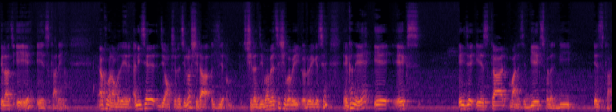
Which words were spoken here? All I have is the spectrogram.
plus a a a square এখন আমাদের নিচে যে অংশটা ছিল, সেটা সেটা যেভাবে আছে, সেভাবেই রয়ে গেছে। এখানে এ এক্স এই যে এ স্কার মানে B X plus B square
